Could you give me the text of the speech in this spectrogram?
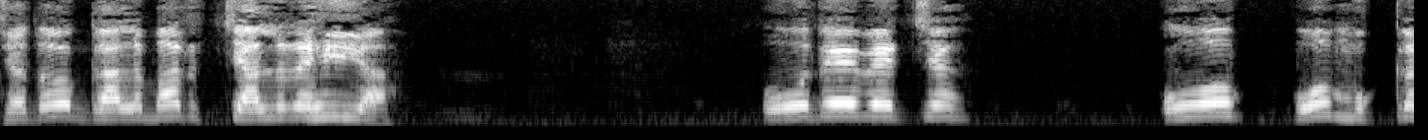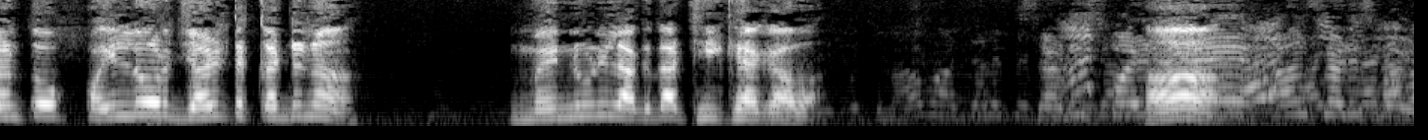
ਜਦੋਂ ਗੱਲਬਾਤ ਚੱਲ ਰਹੀ ਆ ਉਹਦੇ ਵਿੱਚ ਉਹ ਉਹ ਮੁੱਕਣ ਤੋਂ ਪਹਿਲੋਂ ਰਿਜ਼ਲਟ ਕੱਢਣਾ ਮੈਨੂੰ ਨਹੀਂ ਲੱਗਦਾ ਠੀਕ ਹੈਗਾ ਵਾ। ਹਾਂ। ਅਨਸੈਟੀਸਫਾਈਡ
